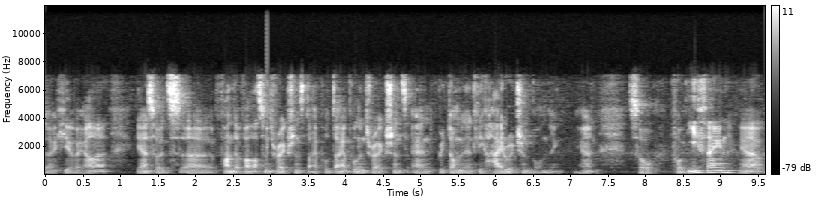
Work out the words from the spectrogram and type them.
uh, here they are. Yeah, so it's uh, van der Waals interactions, dipole-dipole interactions, and predominantly hydrogen bonding. Yeah, so for ethane, yeah,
